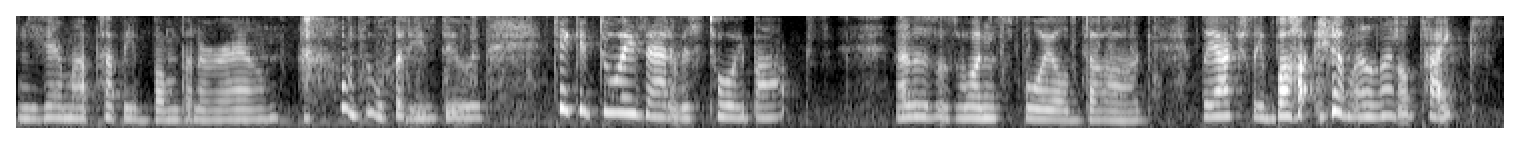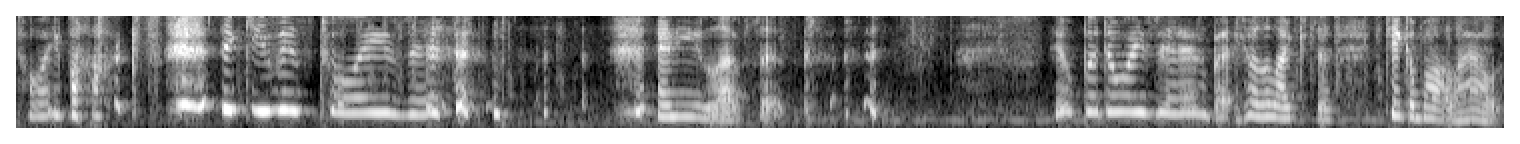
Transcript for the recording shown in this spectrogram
You hear my puppy bumping around. I don't know what he's doing. Taking toys out of his toy box. Now this is one spoiled dog. We actually bought him a Little Tikes toy box to keep his toys in. and he loves it. he'll put toys in, but he'll like to take them all out.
